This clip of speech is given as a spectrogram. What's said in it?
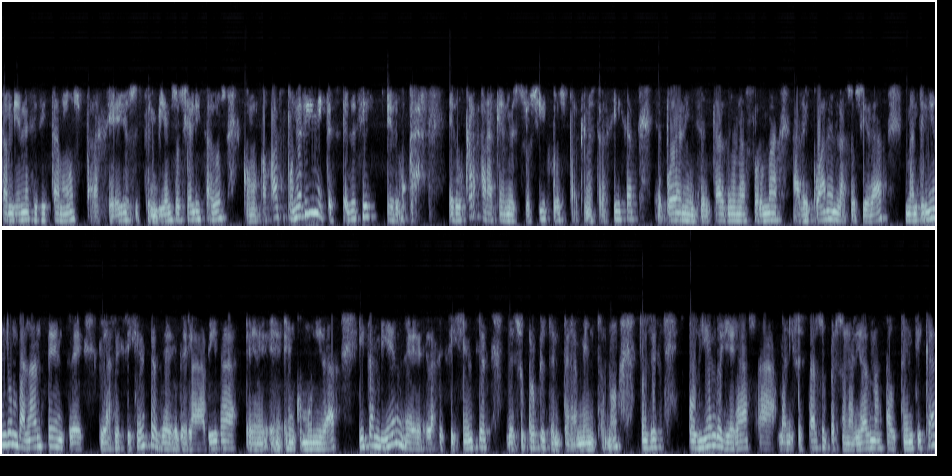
también necesitamos, para que ellos estén bien socializados como papás, poner límites, es decir, educar. Educar para que nuestros hijos, para que nuestras hijas se puedan insertar de una forma adecuada en la sociedad, manteniendo un balance entre las exigencias de, la vida eh, eh, en comunidad y también eh, las exigencias de su propio temperamento, ¿no? Entonces, pudiendo llegar a manifestar su personalidad más auténtica,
